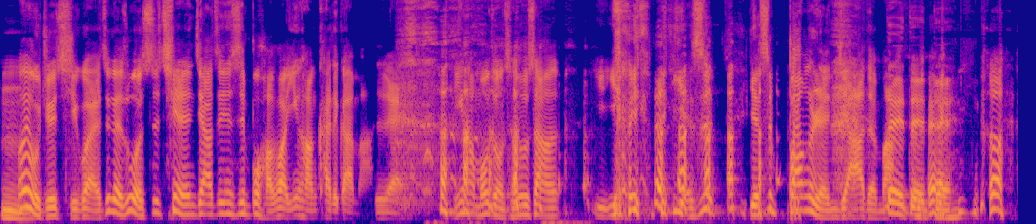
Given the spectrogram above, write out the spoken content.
嗯因为我觉得奇怪，这个如果是欠人家这件事不好的话，银行开着干嘛？对不对？银行某种程度上 也也也是也是帮人家的嘛。对对对，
